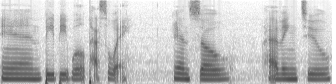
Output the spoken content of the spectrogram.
and baby will pass away. And so having to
